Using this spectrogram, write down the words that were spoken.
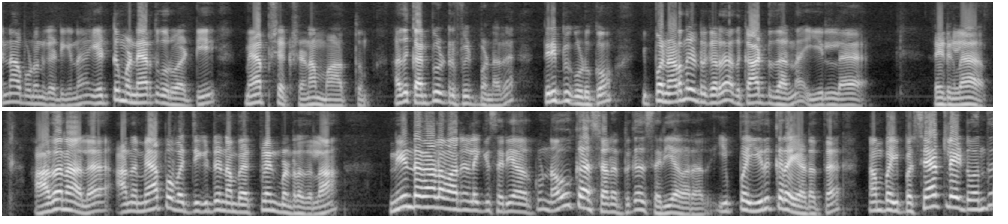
என்ன பண்ணுன்னு கேட்டிங்கன்னா எட்டு மணி நேரத்துக்கு ஒரு வாட்டி மேப் செக்ஷனாக மாற்றும் அது கம்ப்யூட்டர் ஃபீட் பண்ணாத திருப்பி கொடுக்கும். இப்போ நடந்துகிட்டு இருக்கிறத அது காட்டுதான்னா இல்லை. ரைட்டுங்களா? அதனால் அந்த மேப்பை வச்சுக்கிட்டு நம்ம எக்ஸ்பிளைன் பண்ணுறதெல்லாம் நீண்ட கால வானிலைக்கு சரியாக இருக்கும். நவ் காஸ்ட் அது சரியாக வராது. இப்போ இருக்கிற இடத்த நம்ம இப்போ சேட்டலைட் வந்து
